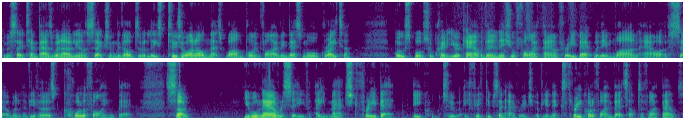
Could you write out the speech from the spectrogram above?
You must stake £10 win only on a selection with odds of at least 2 to 1 on, that's 1.5 in decimal or greater. Boyle Sports will credit your account with an initial £5 free bet within one hour of settlement of your first qualifying bet. So, you will now receive a matched free bet equal to a 50% average of your next three qualifying bets up to £5.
